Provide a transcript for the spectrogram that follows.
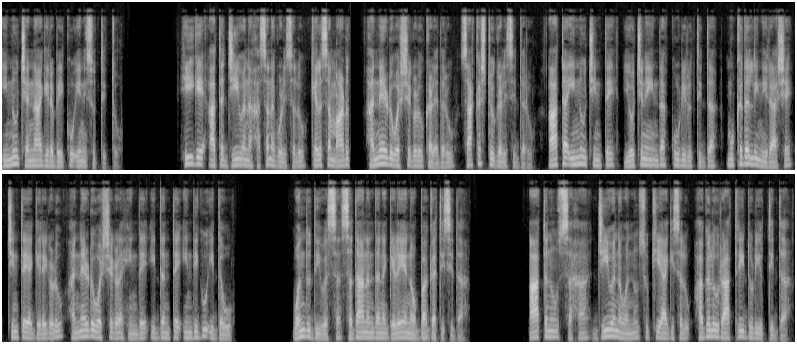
ಇನ್ನೂ ಚೆನ್ನಾಗಿರಬೇಕು ಎನಿಸುತ್ತಿತ್ತು. ಹೀಗೆ ಆತ ಜೀವನ ಹಸನಗೊಳಿಸಲು ಕೆಲಸ ಮಾಡು ಹನ್ನೆರಡು ವರ್ಷಗಳು ಕಳೆದರೂ ಸಾಕಷ್ಟು ಗಳಿಸಿದ್ದರು. ಆತ ಇನ್ನೂ ಚಿಂತೆ, ಯೋಚನೆಯಿಂದ ಕೂಡಿರುತ್ತಿದ್ದ ಮುಖದಲ್ಲಿ ನಿರಾಶೆ, ಚಿಂತೆಯ ಗೆರೆಗಳು ಹನ್ನೆರಡು ವರ್ಷಗಳ ಹಿಂದೆ ಇದ್ದಂತೆ ಇಂದಿಗೂ ಇದ್ದವು. ಒಂದು ದಿವಸ ಸದಾನಂದನ ಗೆಳೆಯನೊಬ್ಬ ಗತಿಸಿದ. ಆತನೂ ಸಹ ಜೀವನವನ್ನು ಸುಖಿಯಾಗಿಸಲು ಹಗಲು ರಾತ್ರಿ ದುಡಿಯುತ್ತಿದ್ದ.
